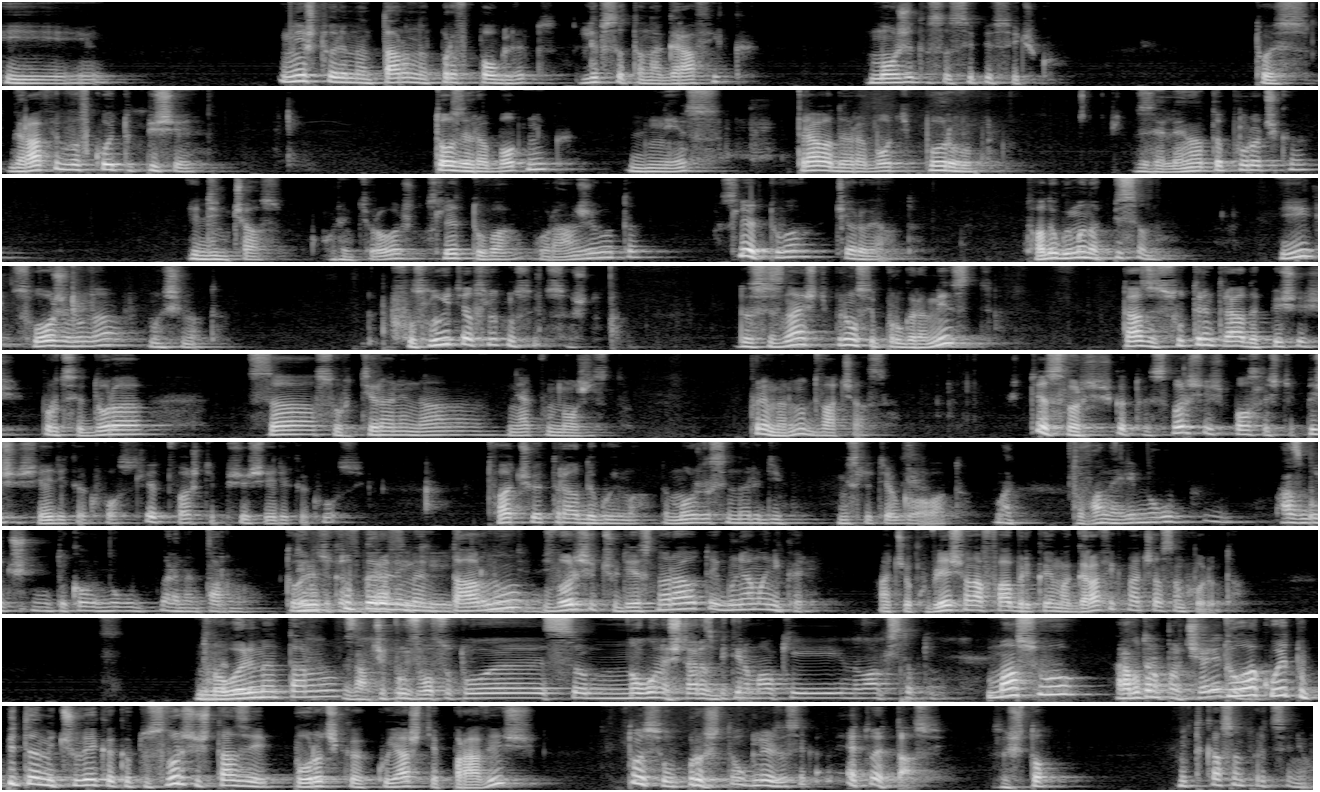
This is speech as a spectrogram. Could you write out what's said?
И нещо елементарно на пръв поглед, липсата на график, може да съсипи всичко. Тоест, график, в който пише този работник днес трябва да работи първо зелената поръчка, един час ориентировъчно, след това оранжевата, след това червената. Това да го има написано и сложено на машината. В услугите е абсолютно също. Да се знаеш, че примерно си програмист, тази сутрин трябва да пишеш процедура за сортиране на някакво множество. Примерно 2 часа. Ще я свършиш. Като я свършиш, после ще пишеш еди какво си. След това ще пишеш еди какво си. Това човек трябва да го има, да може да се нареди мислите в главата. Ма, това не е ли много азбучно, такова много елементарно? То е супер елементарно, върши чудесна работа и го няма никъде. Значи ако влезеш в една фабрика, има график, значи аз съм ходил там. Много елементарно. Знам, че производството е с много неща разбити на малки, на малки стъпки. Масово. Работа на парче ли? Това, което питаме човека, като свършиш тази поръчка, коя ще правиш, той се опръща, оглежда се, ето е тази. Защо? Ми така съм преценил.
